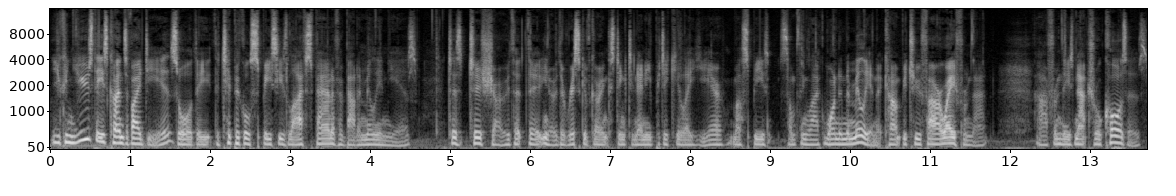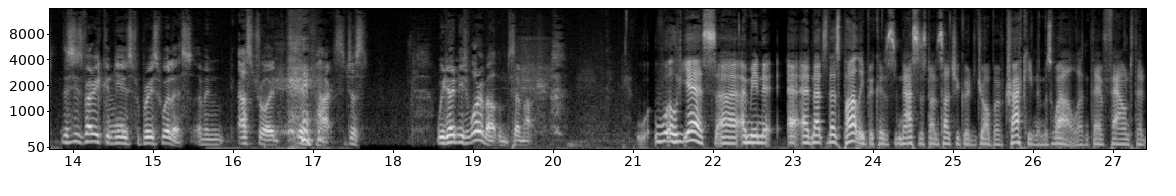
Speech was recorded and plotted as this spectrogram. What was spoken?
you can use these kinds of ideas or the, the typical species lifespan of about a million years to, to show that the, you know, the risk of going extinct in any particular year must be something like one in a million. It can't be too far away from that. Uh, from these natural causes. This is very good news for Bruce Willis. I mean, asteroid impacts just we don't need to worry about them so much. Well, yes. Uh, I mean, and that's that's partly because NASA's done such a good job of tracking them as well, and they've found that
